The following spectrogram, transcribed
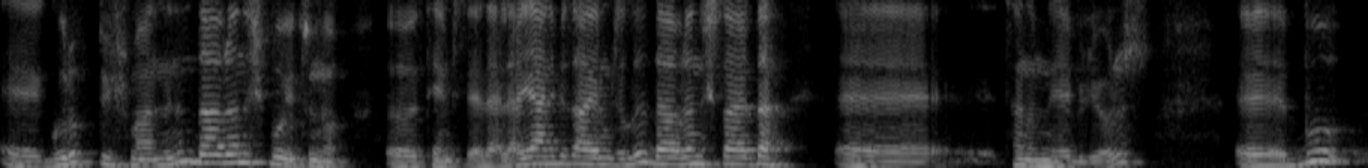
e, grup düşmanlığının davranış boyutunu e, temsil ederler. Yani biz ayrımcılığı davranışlarda e, tanımlayabiliyoruz. E, bu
